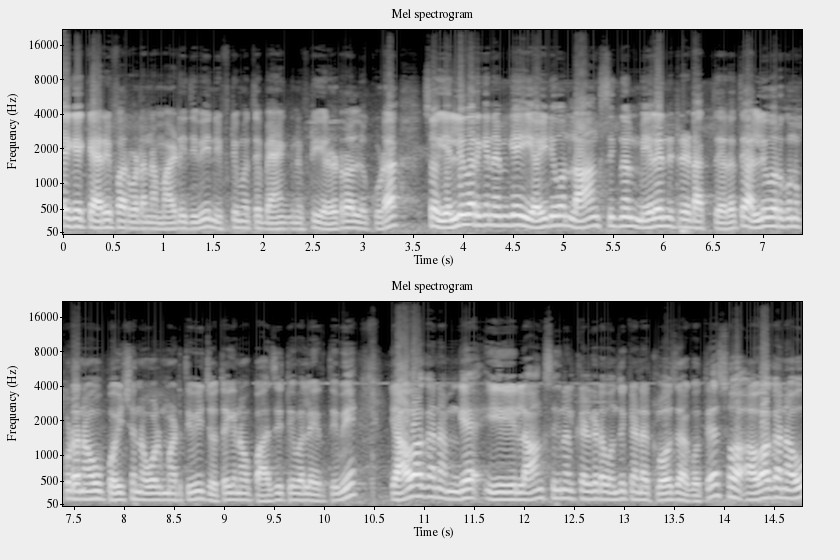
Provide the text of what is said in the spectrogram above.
ಡೇಗೆ ಕ್ಯಾರಿ ಫಾರ್ವರ್ಡನ್ನು ಮಾಡಿದ್ದೀವಿ ನಿಫ್ಟಿ ಮತ್ತು ಬ್ಯಾಂಕ್ ನಿಫ್ಟಿ ಎರಡರಲ್ಲೂ ಕೂಡ. ಸೊ ಎಲ್ಲಿವರೆಗೆ ನಮಗೆ ಈ I D one long signal ಮೇಲೇನೆ ಟ್ರೇಡ್ ಆಗ್ತಾ ಇರುತ್ತೆ, ಅಲ್ಲಿವರೆಗೂ ಕೂಡ ನಾವು ಪೊಸಿಷನ್ ಹೋಲ್ಡ್ ಮಾಡ್ತೀವಿ, ಜೊತೆಗೆ ನಾವು ಪಾಸಿಟಿವ್ ಅಲ್ಲೇ ಇರ್ತೀವಿ. ಯಾವಾಗ ನಮಗೆ ಈ ಲಾಂಗ್ ಸಿಗ್ನಲ್ ಕೆಳಗಡೆ ಒಂದು ಕ್ಯಾಂಡಲ್ ಕ್ಲೋಸ್ ಆಗುತ್ತೆ ಸೊ ಆವಾಗ ನಾವು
